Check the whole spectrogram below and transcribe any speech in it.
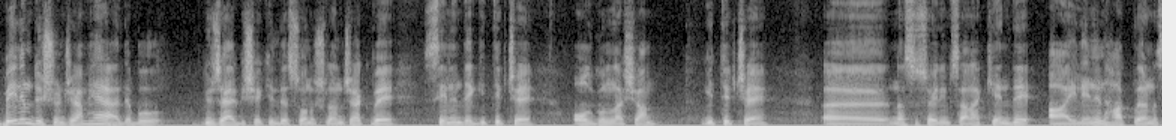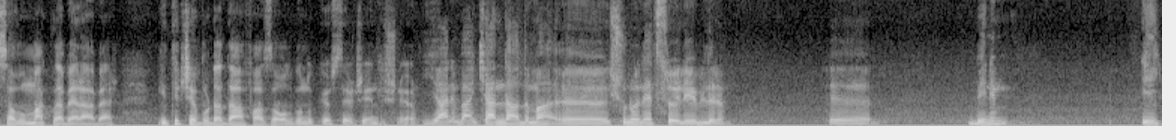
benim düşüncem herhalde bu güzel bir şekilde sonuçlanacak ve senin de gittikçe olgunlaşan, gittikçe eee, nasıl söyleyeyim sana kendi ailenin haklarını savunmakla beraber gittikçe burada daha fazla olgunluk göstereceğini düşünüyorum. Yani ben kendi adıma e, şunu net söyleyebilirim. E, benim ilk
